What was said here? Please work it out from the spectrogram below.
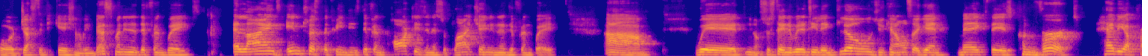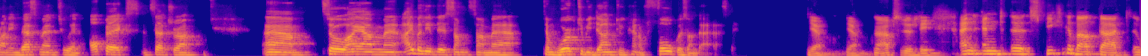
for justification of investment in a different way, aligns interest between these different parties in a supply chain in a different way. Um, with you know sustainability linked loans, you can also again make this convert heavy upfront investment to an opex, etc. Um, so I am uh, I believe there's some some uh, some work to be done to kind of focus on that yeah yeah no, absolutely and and uh, speaking about that uh,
